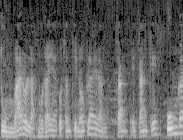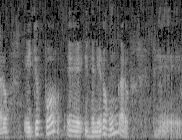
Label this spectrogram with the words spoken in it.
tumbaron las murallas de Constantinopla eran eh, tanques húngaros hechos por eh, ingenieros húngaros. Eh,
